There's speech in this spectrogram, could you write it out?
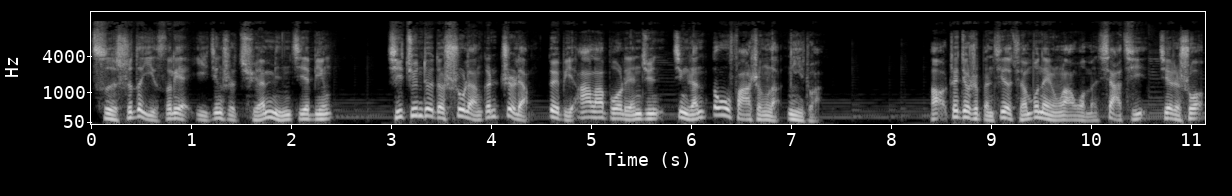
此时的以色列已经是全民皆兵。其军队的数量跟质量对比阿拉伯联军，竟然都发生了逆转。好，这就是本期的全部内容了，我们下期接着说。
